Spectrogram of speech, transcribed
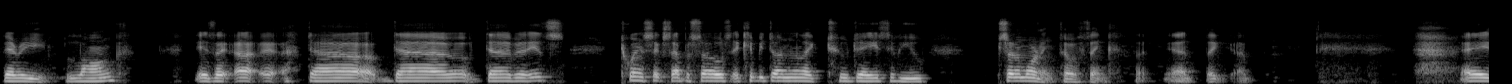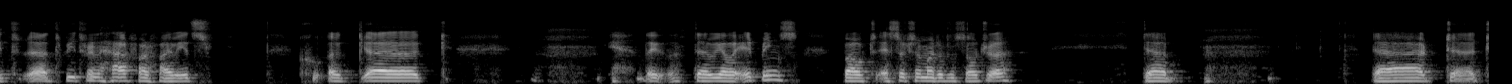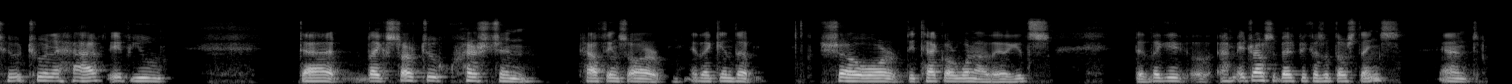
very long. It's like uh, the the the it's twenty six episodes. It can be done in like two days if you Sunday morning type of thing. Yeah, like uh, a uh, three, three and a half of five. It's uh, uh, the the yeah, like, it brings about a certain amount of nostalgia. The that uh, two two and a half if you that like start to question how things are like in the show or the tech or whatnot. Like it's that like it, um, it drops a bit because of those things, and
